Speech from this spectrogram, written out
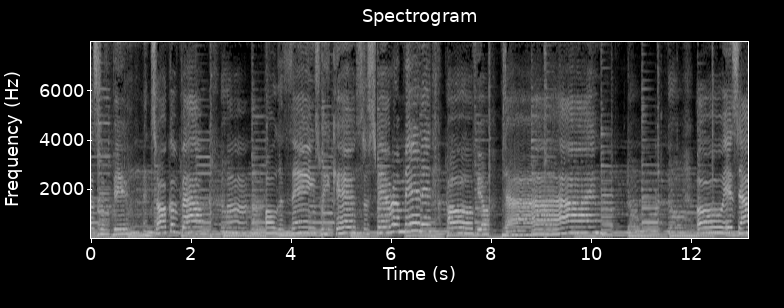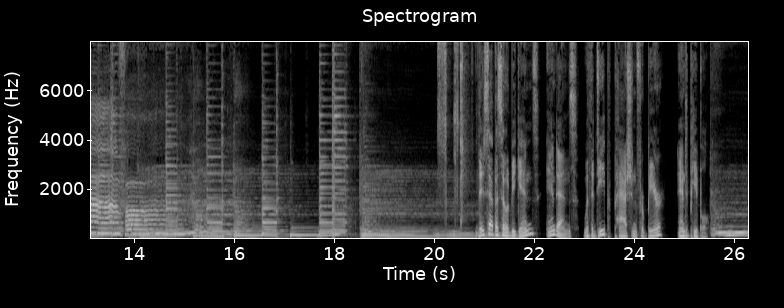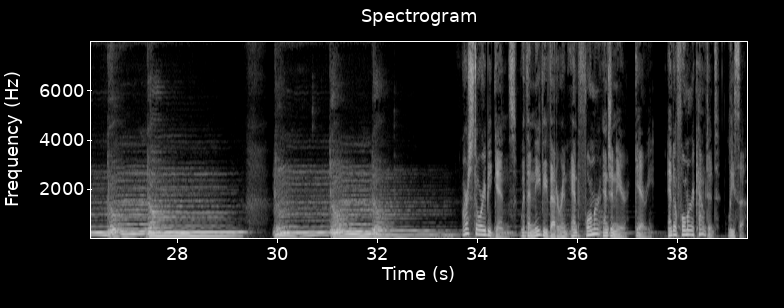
glass of beer and talk about uh, all the things we care. So spare a minute of your time. Oh, it's time for. This episode begins and ends with a deep passion for beer and people. Our story begins with a Navy veteran and former engineer, Gary, and a former accountant, Lisa.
